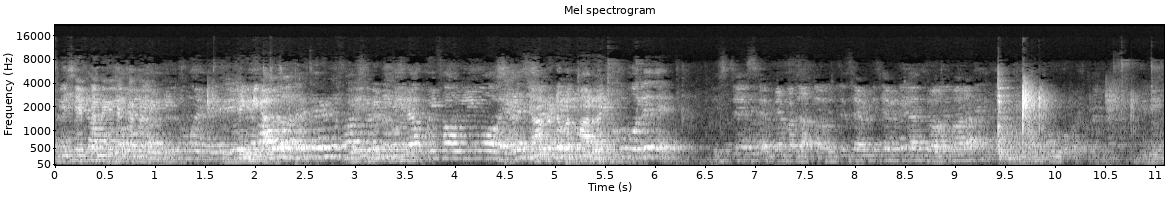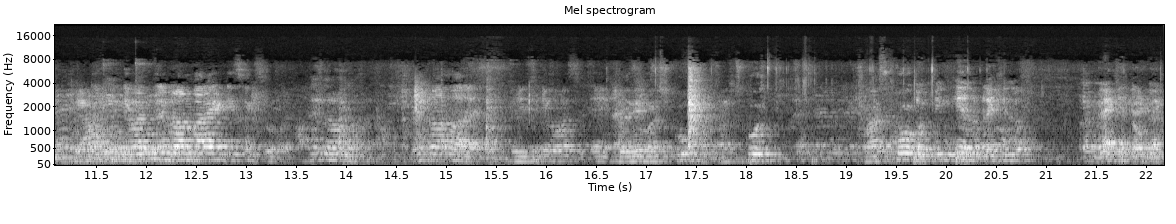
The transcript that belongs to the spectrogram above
ये सेव करने के चक्कर में एक निकाल मेरा कोई फाउल नहीं हुआ है यहाँ पे डबल मार रहे हैं बोले थे इसने मैं बताता हूँ इसने 77 का ड्रॉप मारा 51 ने ड्रॉप मारा 86 ओवर फिर करो फिर ड्रॉप मारा है इसके बाद वेरी मशकूक मशकूक मशकूक पिंक है तो ब्लैक खेल लो ब्लैक खेलता हूँ ब्लैक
